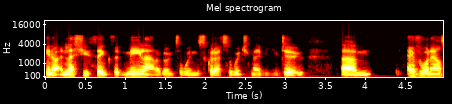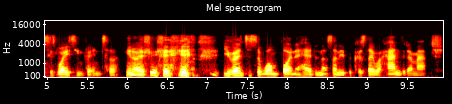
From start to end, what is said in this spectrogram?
you know, unless you think that Milan are going to win the Scudetto, which maybe you do, um, everyone else is waiting for Inter. You know, if, if Juventus are one point ahead, and that's only because they were handed a match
